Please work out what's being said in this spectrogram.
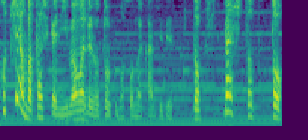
こっちはま、確かに今までのトークもそんな感じですけど、が一つと、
